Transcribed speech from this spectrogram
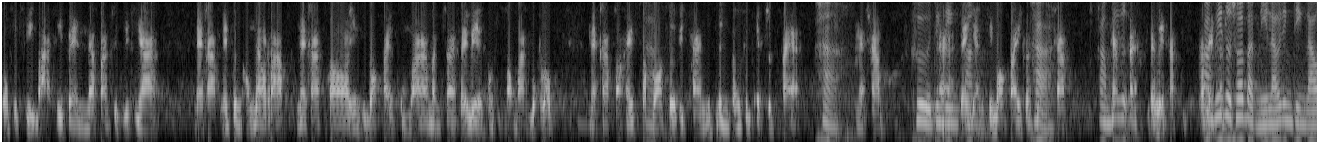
ตรง 14 บาทที่เป็นแนวต้านจิตวิทยานะครับ ในส่วนของแนวรับนะครับ ก็อย่างที่บอกไปผมว่ามันจะใช้เวทของ 12 บาทบวกลบ นะครับก็ให้ stop loss เกิดอีกทางนิดนึงตรง11.8ค่ะนะครับ คือจริงๆแต่อย่างที่บอกไปก็คือครับฟังพี่สุได้เลยครับฟังพี่สุโชตแบบนี้แล้วจริง ๆ แล้ว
